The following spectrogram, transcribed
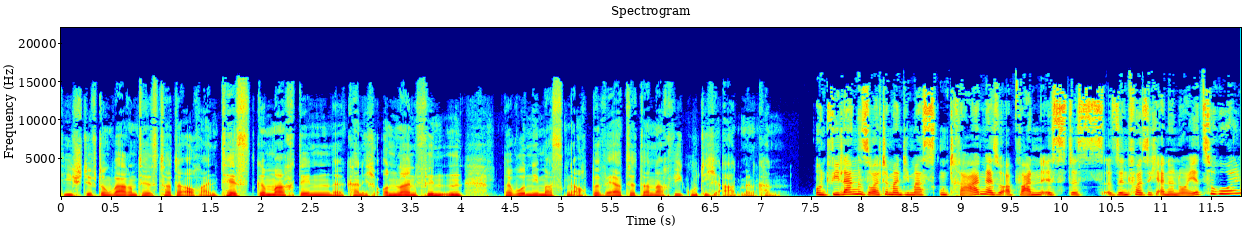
Die Stiftung Warentest hatte auch einen Test gemacht, den äh, kann ich online finden. Da wurden die Masken auch bewertet danach, wie gut ich atmen kann. Und wie lange sollte man die Masken tragen? Also ab wann ist es sinnvoll, sich eine neue zu holen?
